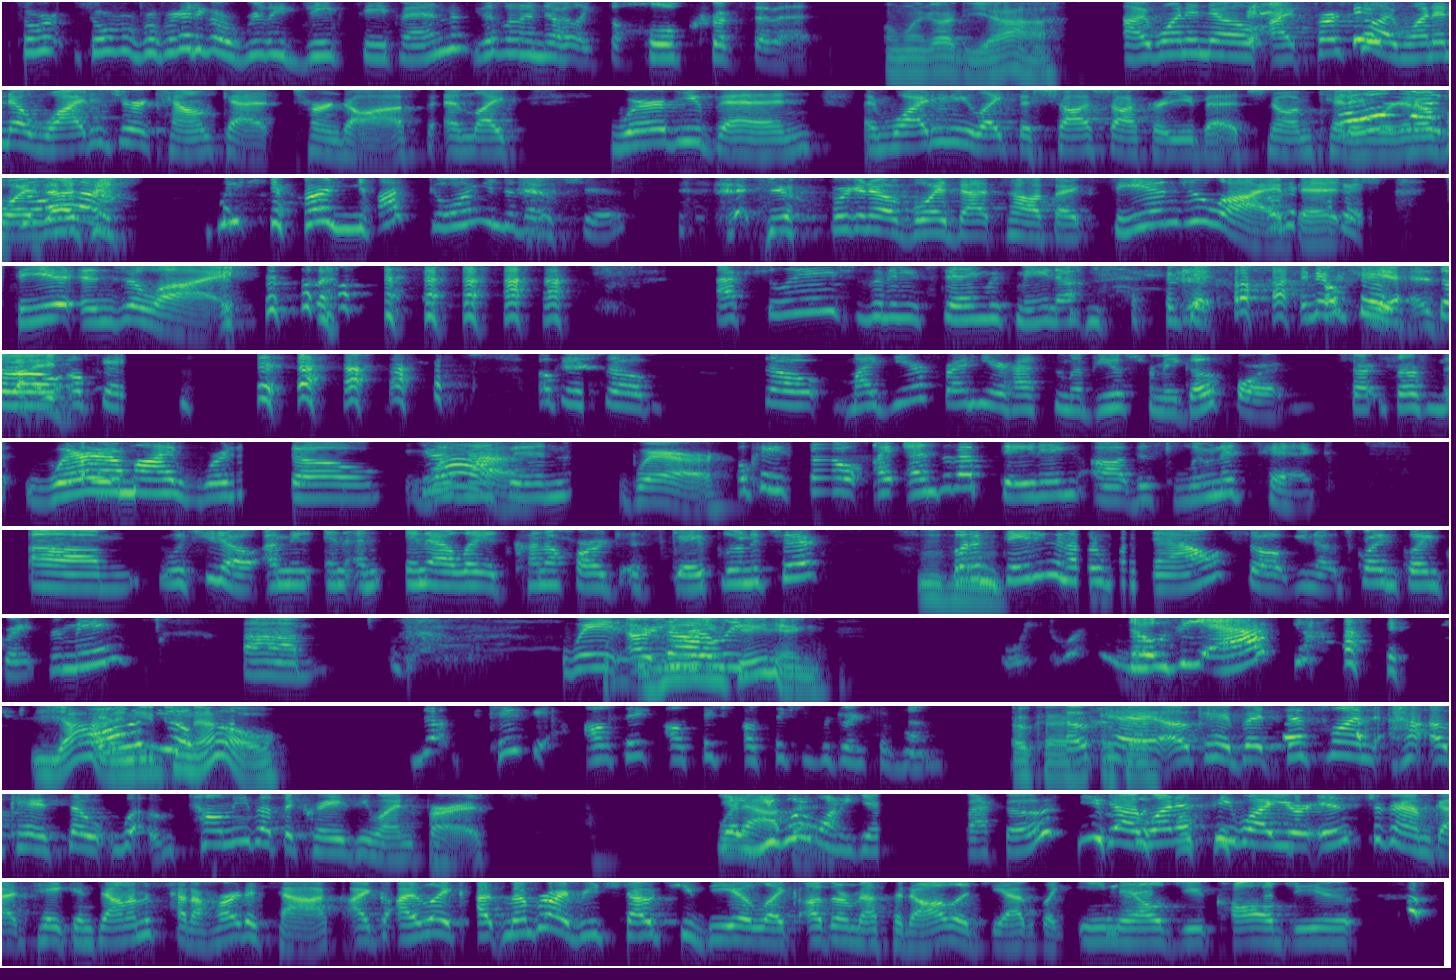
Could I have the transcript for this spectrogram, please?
so, we're, so we're, we're going to go really deep, deep in. You guys want to know like the whole crux of it. oh my god, yeah. I want to know. I first of all, I want to know why did your account get turned off, and like, where have you been, and why didn't you like the Shaw Shocker, you bitch? No, I'm kidding. Oh We're gonna avoid God. that. We are not going into that shit. We're gonna avoid that topic. See you in July, Okay, bitch. okay. See you in July. Actually, she's going to be staying with me now. okay. I know okay, she is. so okay. okay, so so my dear friend here has some abuse for me. Go for it. Start start from the, where am I? Where did I go? Yeah. What happened? where? Okay, so I ended up dating uh this lunatic. Um, which you know, I mean, in in, in LA, it's kind of hard to escape lunatics. But I'm Mhm. dating another one now, so you know, it's going going great for me. Um, Wait, are Who you really? dating? nosy ass guy. Yeah, All I need to know. No, Casey, I'll take I'll take I'll take you for drinks with him. Okay. Okay, okay, but this one, okay. So, wh- tell me about the crazy one first. What yeah, you would want to hear Becca. You Yeah, I want to see why your Instagram got taken down. I almost had a heart attack. I, I like, I remember I reached out to you via like other methodology. I was like, emailed you, called you,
